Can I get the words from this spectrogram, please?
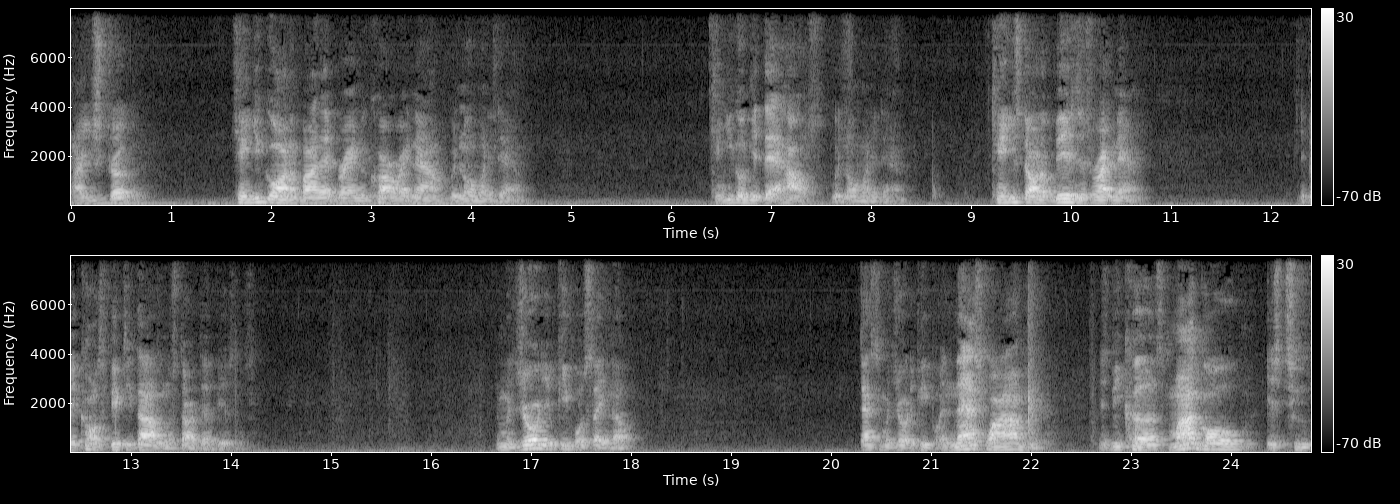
Are you struggling? Can you go out and buy that brand new car right now with no money down? Can you go get that house with no money down? Can you start a business right now? If it costs fifty thousand to start that business. The majority of people say no. That's the majority of people. And that's why I'm here. Is because my goal is to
